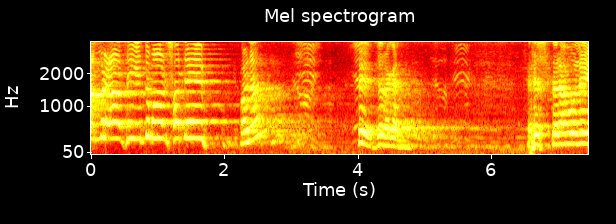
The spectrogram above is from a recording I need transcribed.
আমরা আছি তোমার সাথে। হয় না? চারাগালি ফেরেস্তরা বলে,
